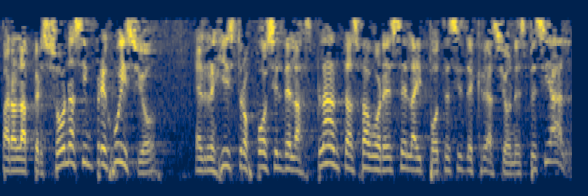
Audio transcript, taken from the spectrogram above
para la persona sin prejuicio, el registro fósil de las plantas favorece la hipótesis de creación especial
